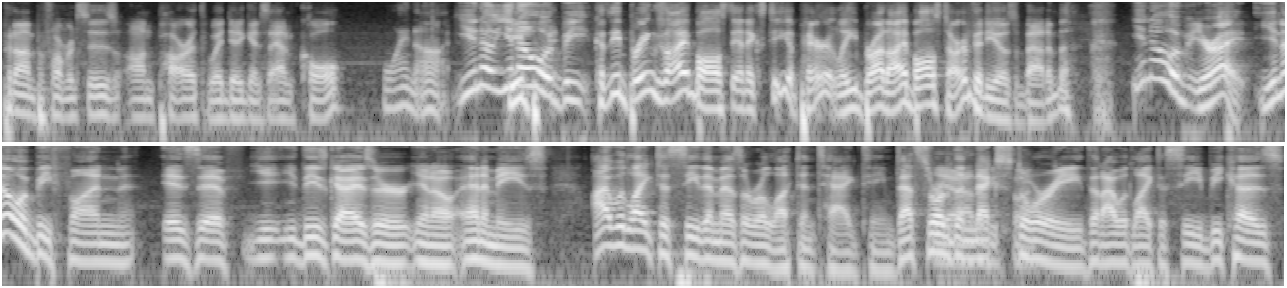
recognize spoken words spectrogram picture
put on performances on par with what he did against Adam Cole, why not? you know, you He- know, it would be Because he brings eyeballs to NXT. Apparently, he brought eyeballs to our videos about him. You know, you're right. You know, what would be fun is if you, you- these guys are, you know, enemies. I would like to see them as a reluctant tag team. That's sort Yeah, of the next story that I would like to see because,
